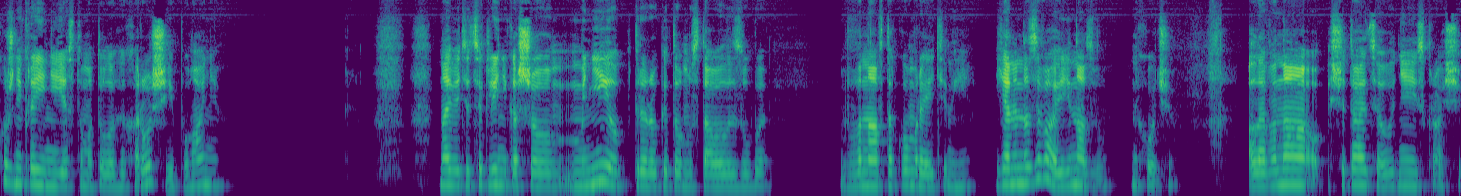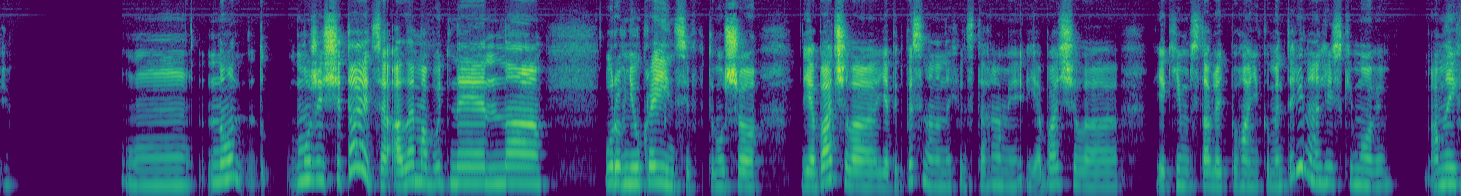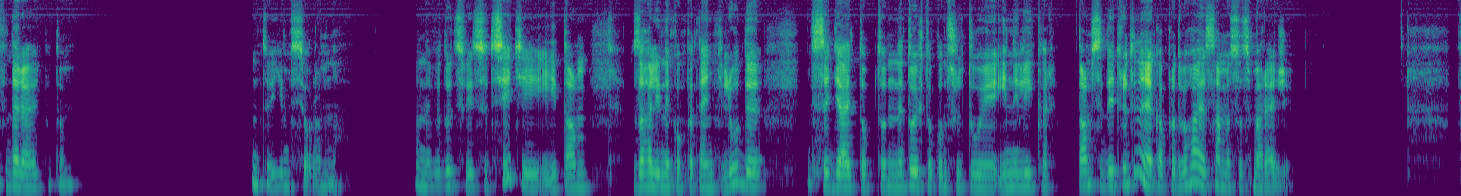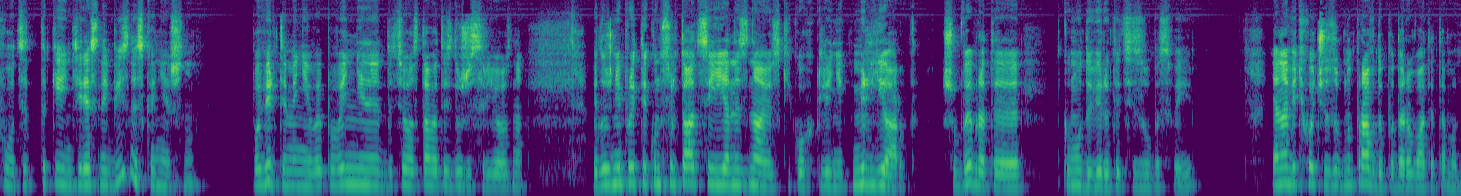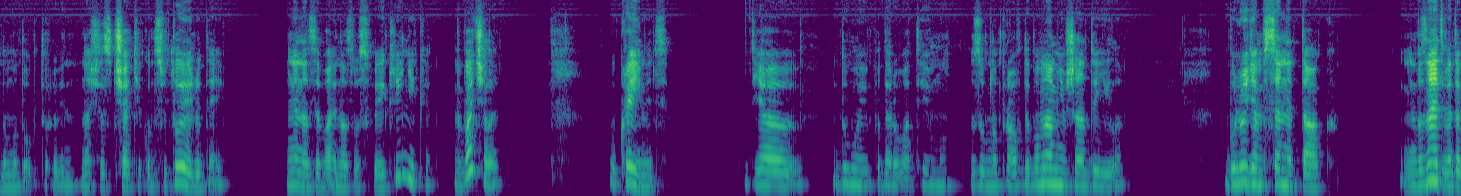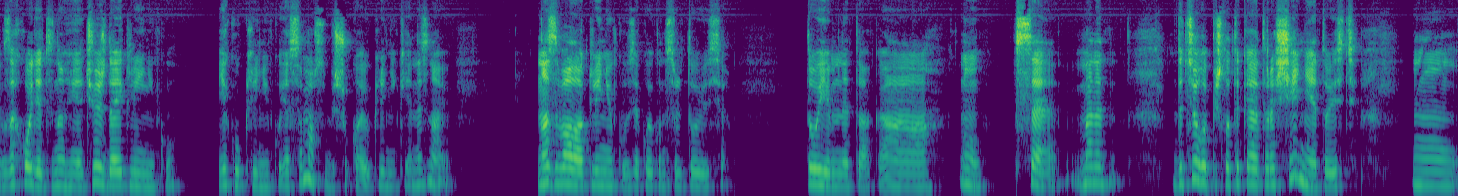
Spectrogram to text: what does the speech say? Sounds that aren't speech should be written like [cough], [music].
кожній країні є стоматологи хороші і погані. Навіть оця клініка, що мені три роки тому ставили зуби, вона в такому рейтингі. Я не називаю її назву, не хочу. Але вона вважається однією з кращих. Ну, може, і вважається, але, мабуть, не на уровні українців, тому що я бачила, я підписана на них в інстаграмі, я бачила, як їм ставлять погані коментарі на англійській мові, а вони їх видаляють потім. Ну, то їм все одно. Вони ведуть свої соцсеті, і там взагалі некомпетентні люди сидять, тобто не той, хто консультує, і не лікар. Там сидить людина, яка продвигає саме соцмережі. Фу, це такий інтересний бізнес, звісно. Повірте мені, ви повинні до цього ставитись дуже серйозно. Ви повинні пройти консультації, я не знаю, з кількох клінік, мільярд, щоб вибрати, кому довірити ці зуби свої. Я навіть хочу зубну правду подарувати там одному доктору. Він на зараз в чаті консультує людей. Не називає назву своєї клініки. Ви бачили? Українець. Я думаю подарувати йому зубну правду, бо вона мені вже надоїла. Бо людям все не так. Ви знаєте, вони так заходять з ноги, а чуєш, дай клініку. Яку клініку? Я сама собі шукаю клініки, я не знаю. Назвала клініку, з якою консультуюся. То їм не так. А, ну, все. У мене до цього пішло таке отвращення, тобто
